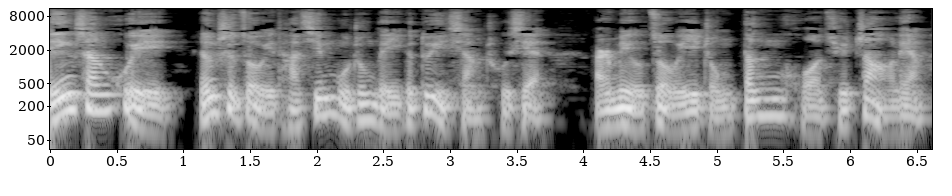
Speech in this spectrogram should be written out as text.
灵山会仍是作为他心目中的一个对象出现，而没有作为一种灯火去照亮、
